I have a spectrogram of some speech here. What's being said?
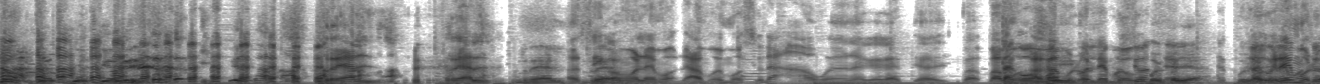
yo, yo, yo, yo- Real. Real. Real. Así real. como la emo- la emocionado, weón, a cagar. Ya, va- Está vamos, con, hagámoslo. con la emoción. voy eh, voy está para allá. emoción Logrémoslo,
